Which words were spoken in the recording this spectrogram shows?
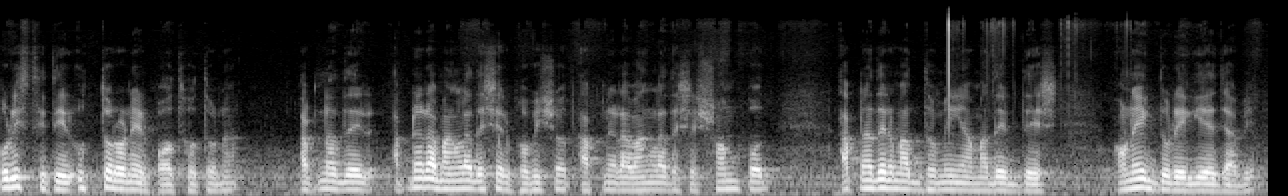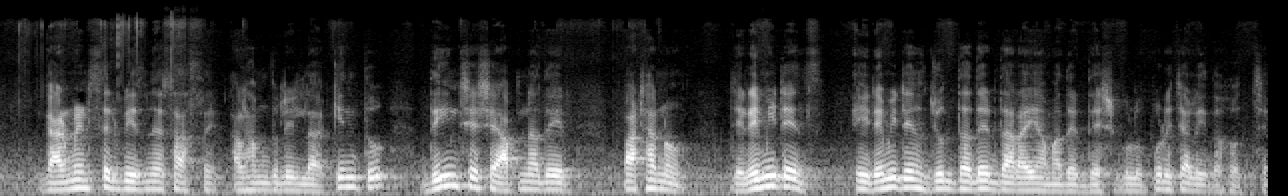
পরিস্থিতির উত্তরণের পথ হতো না। আপনাদের, আপনারা বাংলাদেশের ভবিষ্যৎ, আপনারা বাংলাদেশের সম্পদ আপনাদের মাধ্যমেই আমাদের দেশ অনেক দূর এগিয়ে যাবে। গার্মেন্টসের বিজনেস আছে, আলহামদুলিল্লাহ। কিন্তু দিন শেষে আপনাদের পাঠানো যে রেমিটেন্স এই রেমিটেন্স যোদ্ধাদের দ্বারাই আমাদের দেশগুলো পরিচালিত হচ্ছে।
